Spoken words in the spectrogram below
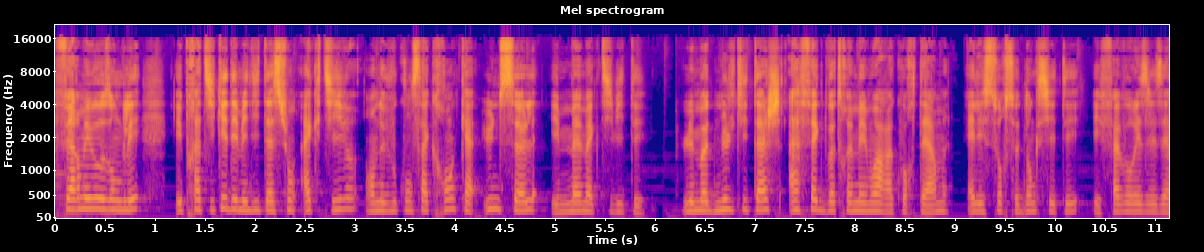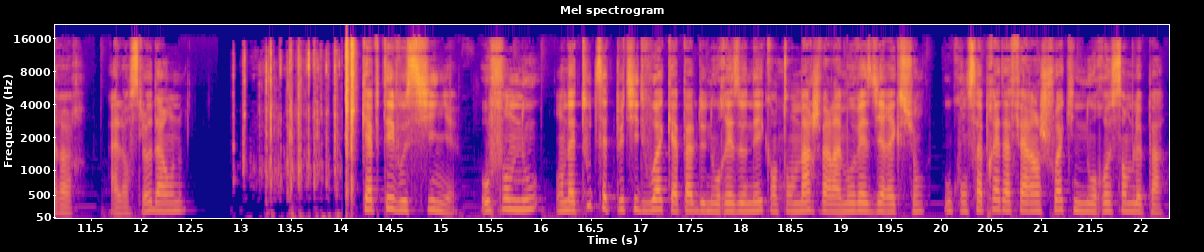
fermez vos onglets et pratiquez des méditations actives en ne vous consacrant qu'à une seule et même activité. Le mode multitâche affecte votre mémoire à court terme, elle est source d'anxiété et favorise les erreurs. Alors slow down. Captez vos signes, au fond de nous, on a toute cette petite voix capable de nous raisonner quand on marche vers la mauvaise direction ou qu'on s'apprête à faire un choix qui ne nous ressemble pas.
